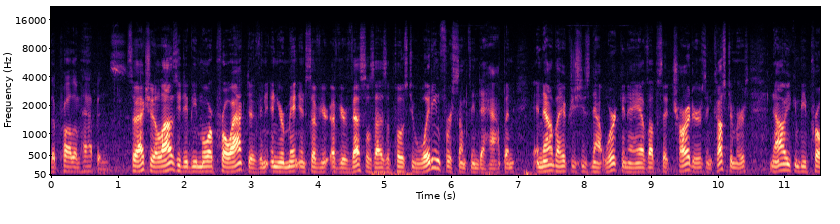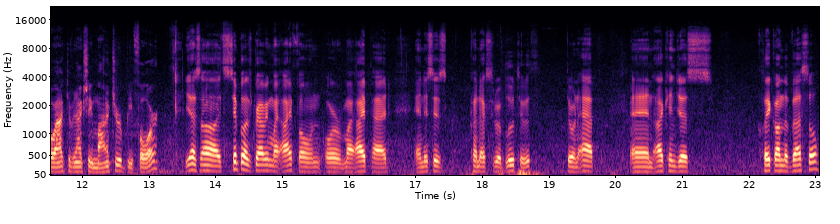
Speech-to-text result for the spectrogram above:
the problem happens. So actually it allows you to be more proactive in, in, your maintenance of your of your vessels as opposed to waiting for something to happen. And now the air conditioning is not working and I have upset charters and customers. Now you can be proactive and actually monitor before? Yes, uh, it's simple as grabbing my iPhone or my iPad and this is connects through a Bluetooth, through an app, and I can just click on the vessel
